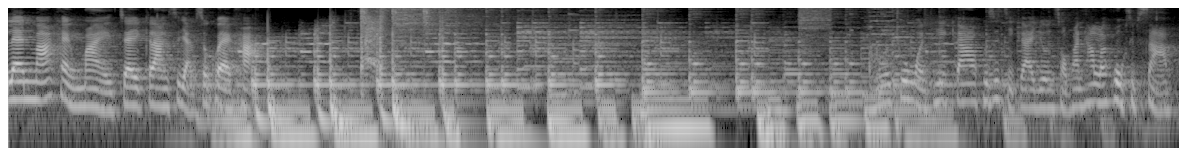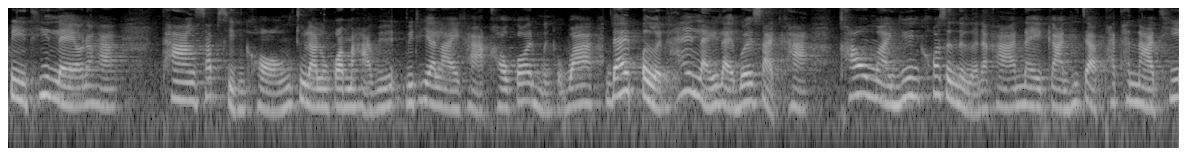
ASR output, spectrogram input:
แลนด์มาร์คแห่งใหม่ใจกลางสยามสแควร์ค่ะเมื่อช่วงวันที่ 9 พฤศจิกายน 2563 ปีที่แล้วนะคะ ทางทรัพย์สินของจุฬาลงกรณ์มหาวิทยาลัยค่ะ เขาก็เหมือนกับว่าได้เปิดให้หลาย ๆ บริษัทค่ะ เข้ามายื่นข้อเสนอนะคะ ในการที่จะพัฒนาที่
